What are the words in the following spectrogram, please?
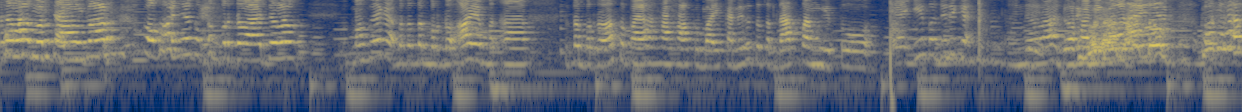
aja lah bersabar. pokoknya tetap berdoa aja lah. Maksudnya kayak tetap berdoa yang eh, tetap berdoa supaya hal-hal kebaikan itu tetap datang gitu. Kayak gitu jadi kayak adalah Rohani banget ya gue nggak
